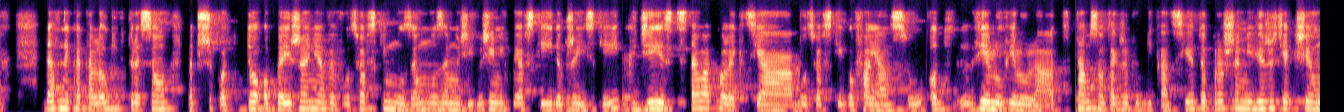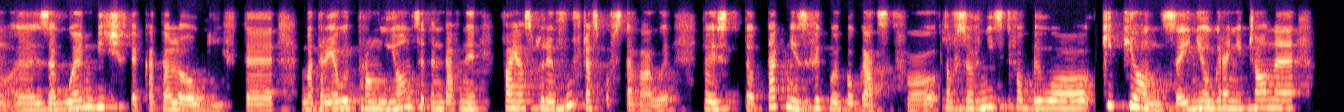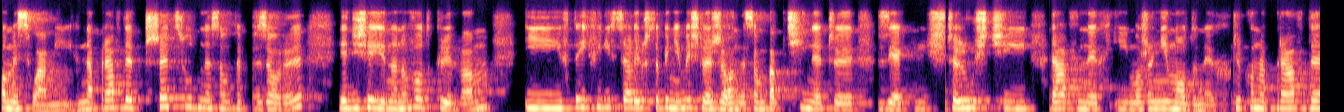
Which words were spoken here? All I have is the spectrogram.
dawne katalogi, które są na przykład do obejrzenia we Włocławskim Muzeum, Muzeum Ziemi Kujawskiej i Dobrzyńskiej, gdzie jest stała kolekcja włocławskiego fajansu od wielu, wielu lat. Tam są także publikacje. To proszę mi wierzyć, jak się e, zagłębić w te katalogi, w te materiały promujące ten dawny fajans, które wówczas powstawały, to jest to tak niezwykłe bogactwo to wzornictwo było kipiące i nieograniczone pomysłami. Naprawdę przecudne są te wzory. Ja dzisiaj je na nowo odkrywam i w tej chwili wcale już sobie nie myślę, że one są babcine czy z jakichś czeluści dawnych i może niemodnych, tylko naprawdę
